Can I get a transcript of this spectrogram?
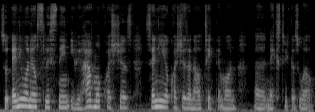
So, anyone else listening, if you have more questions, send me your questions and I'll take them on uh, next week as well.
